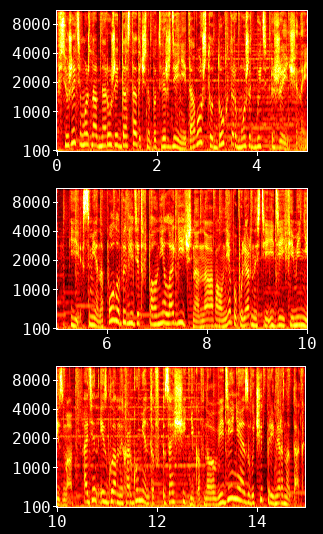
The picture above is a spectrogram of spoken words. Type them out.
В сюжете можно обнаружить достаточно подтверждений того, что доктор может быть женщиной. И смена пола выглядит вполне логично на волне популярности идей феминизма. Один из главных аргументов защитников нововведения звучит примерно так.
